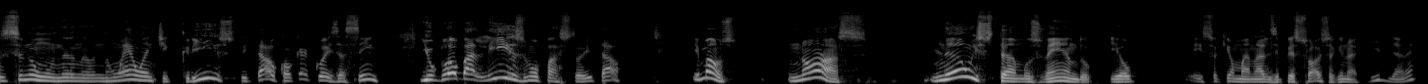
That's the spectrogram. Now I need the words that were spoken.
isso não, não, não é o um anticristo e tal, qualquer coisa assim? E o globalismo, pastor, e tal. Irmãos, nós não estamos vendo, e eu, isso aqui é uma análise pessoal, isso aqui não é Bíblia, né?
